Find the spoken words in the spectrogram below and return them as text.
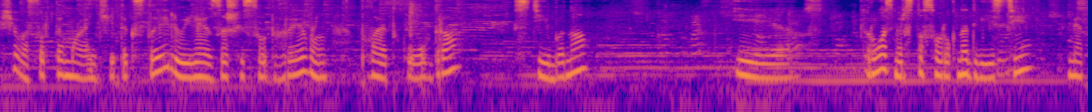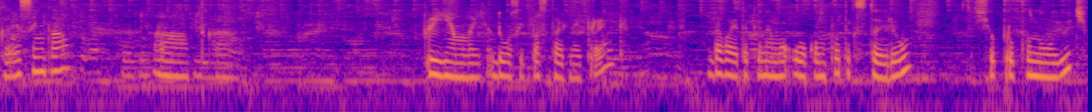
Ще в асортименті текстилю є за 600 гривень плед ковдра стібана і розмір 140 на 200, м'якесенька, така приємний, досить пастельний принт. Давайте кинемо оком по текстилю, що пропонують.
